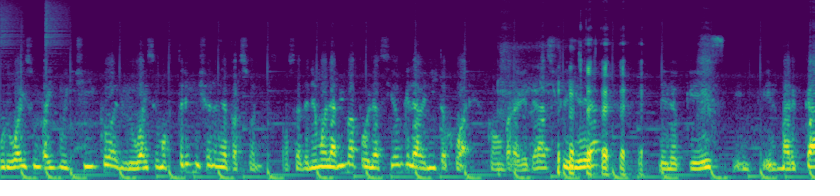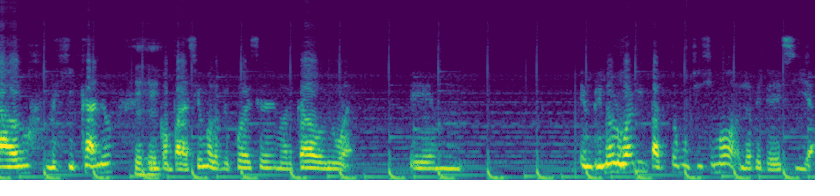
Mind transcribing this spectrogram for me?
Uruguay es un país muy chico, en Uruguay somos 3 millones de personas. O sea, tenemos la misma población que la Benito Juárez, como para que te hagas una idea de lo que es el, mercado mexicano en comparación con lo que puede ser el mercado de Uruguay. Em, en primer lugar me impactó muchísimo lo que te decía,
